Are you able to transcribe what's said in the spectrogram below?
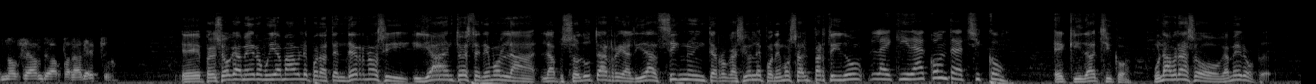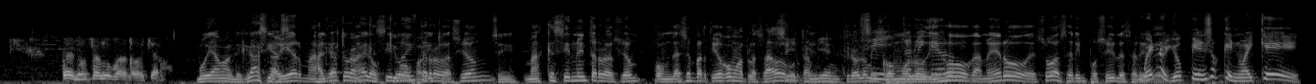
no sé a dónde va a parar esto. Eh, profesor Gamero, muy amable por atendernos y, y ya entonces tenemos la, la absoluta realidad. Signo de interrogación le ponemos al partido. La equidad contra Chico. Equidad, chico. Un abrazo, Gamero. Bueno, un saludo para todos, chao. Muy amable, gracias. Javier, más, que, Alberto más Gamero, que ¿qué signo hubo, de Fabito? interrogación, Sí. más que signo de interrogación, ponga ese partido como aplazado. Sí, también, creo lo Sí. mismo. Como lo dijo. Gamero, eso va a ser imposible salir. Bueno, yo pienso que no hay que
